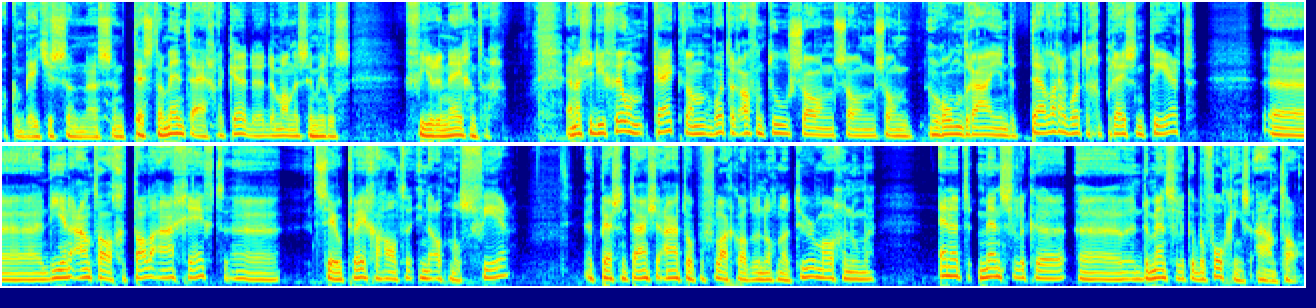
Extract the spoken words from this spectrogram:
Ook een beetje zijn, uh, zijn testament eigenlijk. Hè? De, de man is inmiddels 94. En als je die film kijkt, dan wordt er af en toe zo'n zo'n zo'n ronddraaiende teller wordt er gepresenteerd. die een aantal getallen aangeeft het CO2-gehalte in de atmosfeer, het percentage aardoppervlak wat we nog natuur mogen noemen, en het menselijke, uh, de menselijke bevolkingsaantal.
